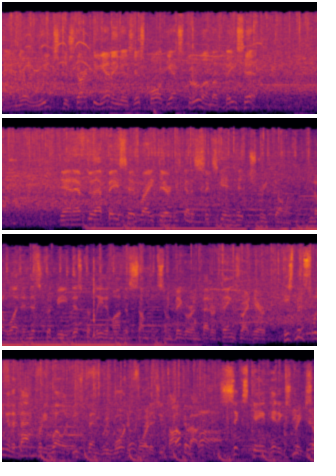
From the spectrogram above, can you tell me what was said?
And he'll reach to start the inning as this ball gets through him, a base hit. Dan, after that base hit right there, he's got a six-game hitting streak going. You know what? And this could be this could lead him on to something, some bigger and better things right here. He's been swinging the bat pretty well, and he's been rewarded for it, as you talked Number about. Six-game hitting streak so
